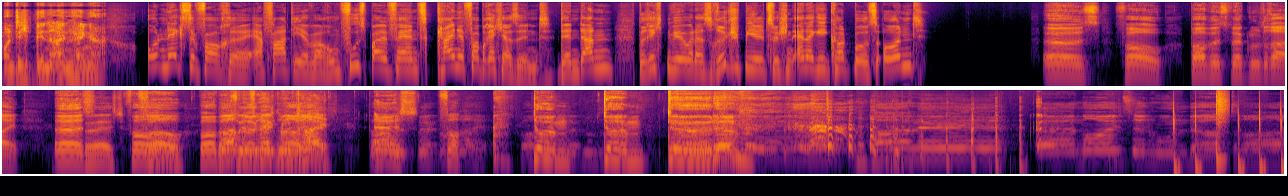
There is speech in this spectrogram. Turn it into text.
Und ich bin ein Hänger. Und nächste Woche erfahrt ihr, warum Fußballfans keine Verbrecher sind. Denn dann berichten wir über das Rückspiel zwischen Energie Cottbus und SV Babelsberg 03. SV Babelsberg 03. SV. Dum, dum, dum. 1903.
